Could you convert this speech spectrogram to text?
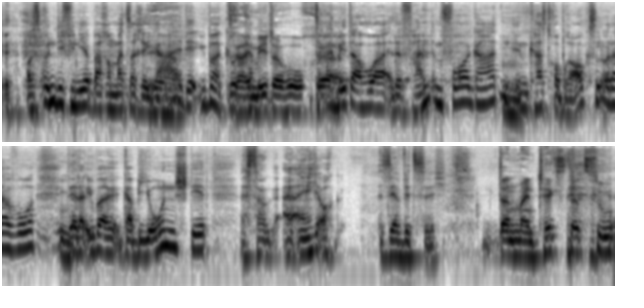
aus undefinierbarem Material, Ja. der über Drei Meter hoch, drei ja. Mhm. Meter hoher Elefant im Vorgarten in Castro Brauxel oder wo, der da über Gabionen steht. Das ist doch eigentlich auch sehr witzig. Dann mein Text dazu.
